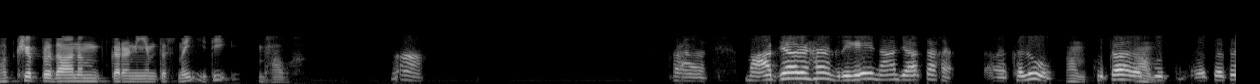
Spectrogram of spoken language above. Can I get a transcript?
भक्ष्यप्रदानं करणीयं तस्मै इति भावः। मार्जारः गृहे न जातः। खलु? कुत तत्र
